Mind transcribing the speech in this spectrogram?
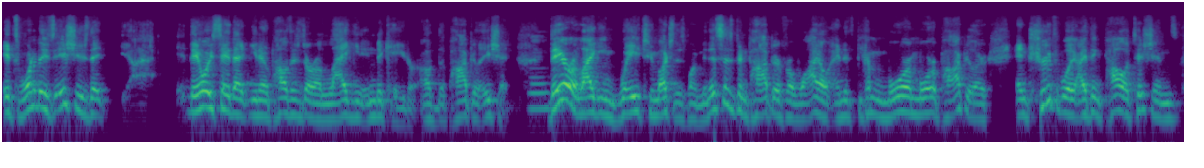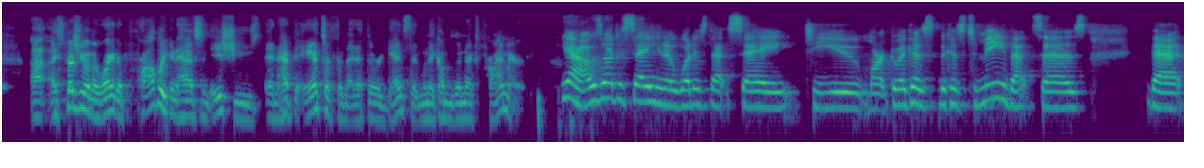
it's one of those issues that they always say that you know politicians are a lagging indicator of the population. Mm-hmm. They are lagging way too much at this point. I mean, this has been popular for a while, and it's becoming more and more popular. And truthfully, I think politicians, uh, especially on the right, are probably going to have some issues and have to answer for that if they're against it when they come to the next primary. Yeah, I was about to say, you know, what does that say to you, Mark? Because because to me that says that,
